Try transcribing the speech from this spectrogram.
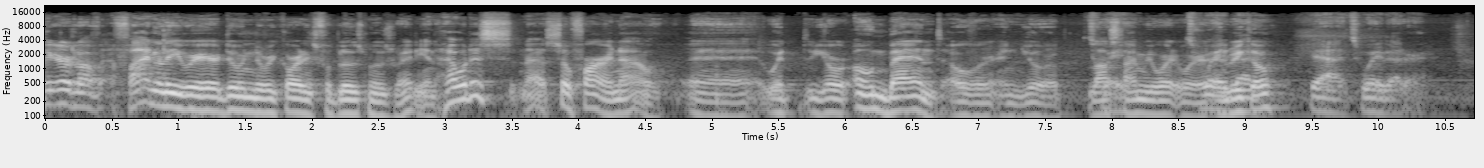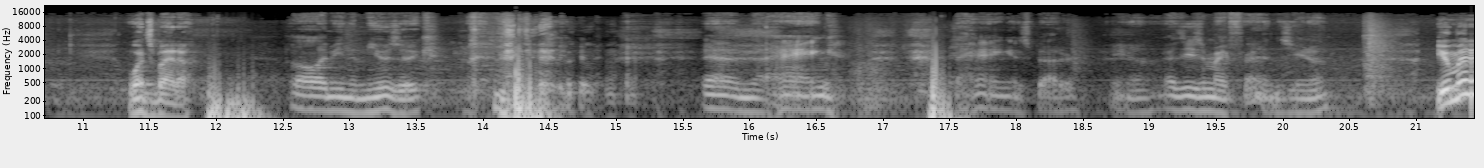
we heard of, finally we're doing the recordings for Blues Moose Radio. And how it is now, so far now uh, with your own band over in Europe? Last way- time you were, It's were Enrico. better. Yeah, it's way better. What's better? Well, I mean the music and the hang. The hang is better. You know, as these are my friends. You know. You met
